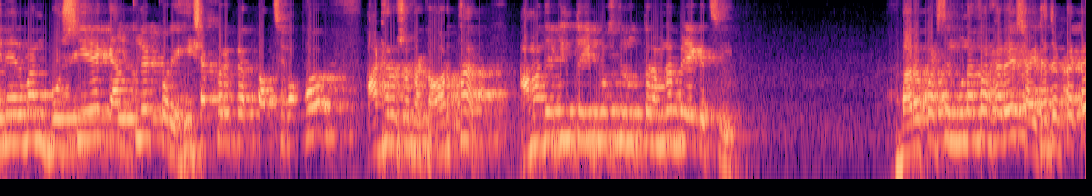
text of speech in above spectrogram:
এন এর মান বসিয়ে ক্যালকুলেট করে, হিসাব করে পাচ্ছি কত? আঠারোশো টাকা। অর্থাৎ আমাদের কিন্তু এই প্রশ্নের উত্তর আমরা পেয়ে গেছি। বারো পার্সেন্ট মুনাফার হারে ষাট হাজার টাকা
